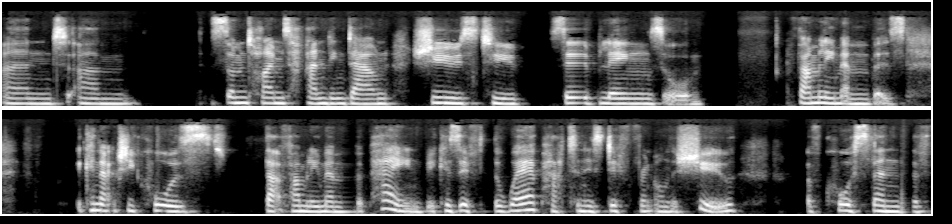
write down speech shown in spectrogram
and um, sometimes handing down shoes to siblings or family members it can actually cause that family member pain because if the wear pattern is different on the shoe of course, then the,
